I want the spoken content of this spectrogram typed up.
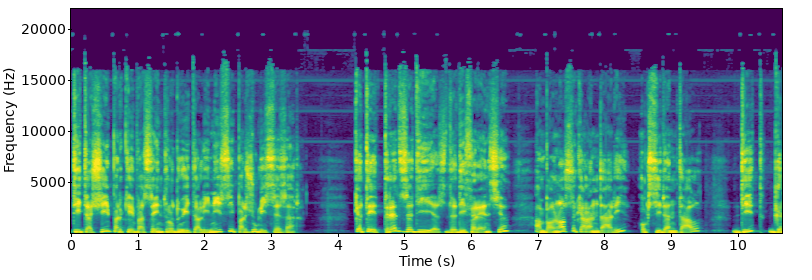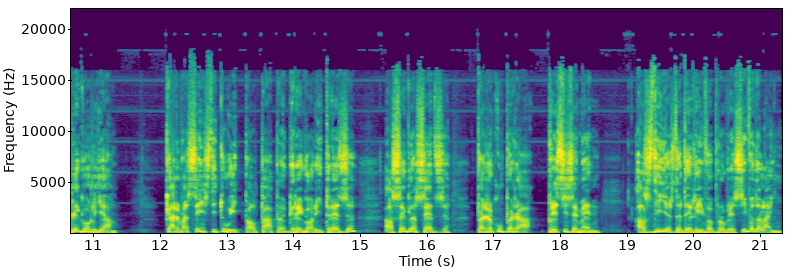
dit així perquè va ser introduït a l'inici per Juli César, que té 13 dies de diferència amb el nostre calendari occidental dit gregorià, car va ser instituït pel papa Gregori XIII al segle XVI per recuperar precisament els dies de deriva progressiva de l'any.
